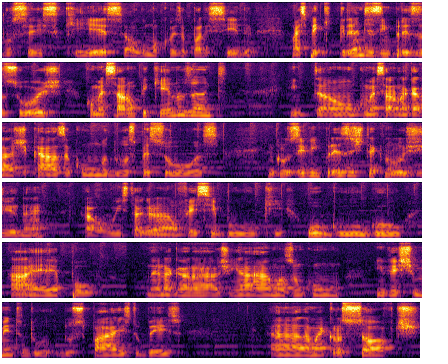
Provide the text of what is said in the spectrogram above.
você esqueça alguma coisa parecida, mas grandes empresas hoje começaram pequenos antes. Então, começaram na garagem de casa com uma, duas pessoas. Inclusive empresas de tecnologia, né? O Instagram, o Facebook, o Google, a Apple, né? na garagem, a Amazon com investimento do, dos pais, do Bezos, a Microsoft,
